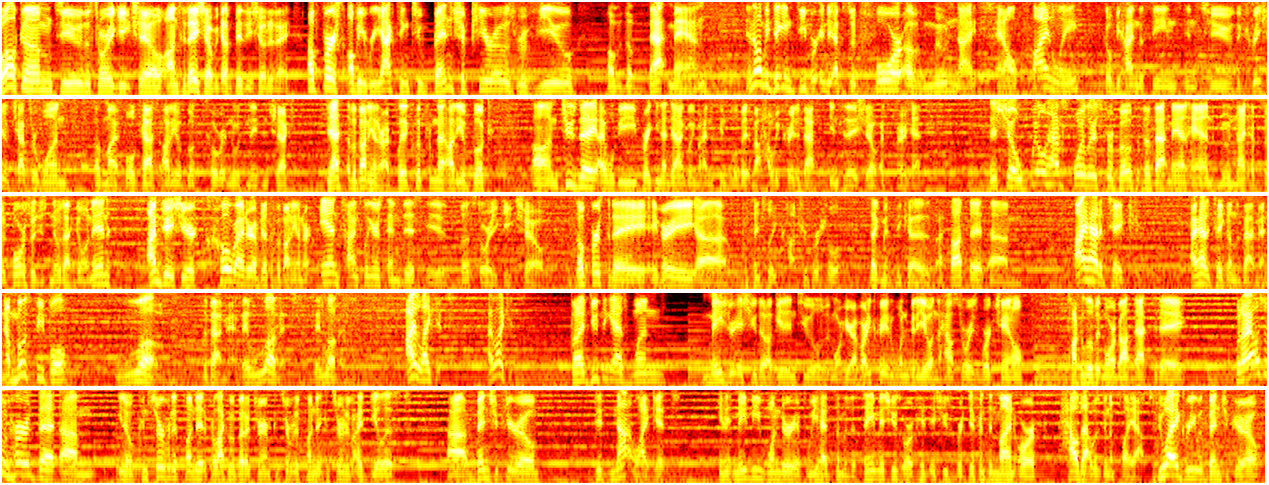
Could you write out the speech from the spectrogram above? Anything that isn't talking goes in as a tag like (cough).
Welcome to the Story Geek Show. On today's show, we got a busy show today. Up first, I'll be reacting to Ben Shapiro's review of The Batman. And then I'll be digging deeper into episode four of Moon Knight. And I'll finally go behind the scenes into the creation of chapter one of my full cast audiobook, co written with Nathan Sheck, Death of a Bounty Hunter. I played a clip from that audiobook on Tuesday. I will be breaking that down, going behind the scenes a little bit about how we created that in today's show at the very end. This show will have spoilers for both the Batman and Moon Knight episode four, so just know that going in. I'm Jay Shear, co-writer of Death of a Bounty Hunter and Time Slingers, and this is the Story Geek Show. So up first today, a very uh, potentially controversial segment because I thought that um, I had a take. I had a take on the Batman. Now most people love the Batman. They love it. They love it. I like it. I like it. But I do think it has one major issue that I'll get into a little bit more here. I've already created one video on the How Stories Work channel. Talk a little bit more about that today. But I also heard that, um, you know, conservative pundit, for lack of a better term, conservative pundit, conservative idealist, uh, Ben Shapiro did not like it. And it made me wonder if we had some of the same issues or if his issues were different than mine or how that was going to play out. So, do I agree with Ben Shapiro?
